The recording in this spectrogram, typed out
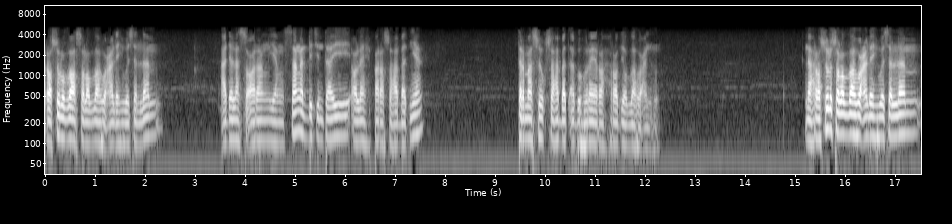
Rasulullah sallallahu alaihi wasallam adalah seorang yang sangat dicintai oleh para sahabatnya termasuk sahabat Abu Hurairah radhiyallahu anhu. Nah, Rasul sallallahu alaihi wasallam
